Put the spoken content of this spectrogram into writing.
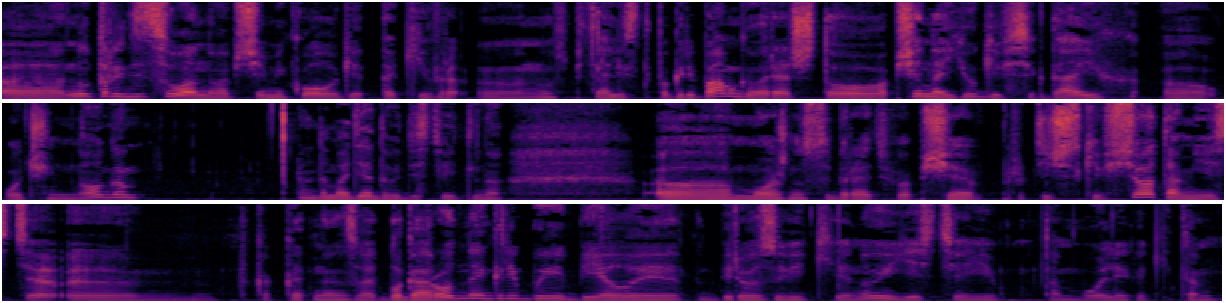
Э, ну, традиционно вообще микологи, такие ну, специалисты по грибам, говорят, что вообще на юге всегда их очень много. В Домодедово действительно Э, можно собирать вообще практически все. Там есть, э, как это называют, благородные грибы, белые, березовики, ну и есть и там более какие-то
